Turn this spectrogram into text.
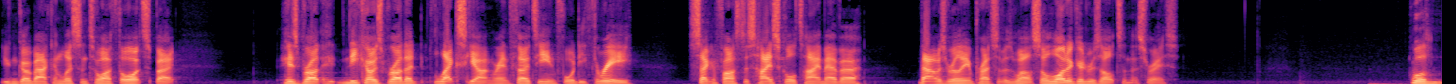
you can go back and listen to our thoughts. But his brother, Nico's brother, Lex Young, ran 1343, second fastest high school time ever. That was really impressive as well. So a lot of good results in this race. Well,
